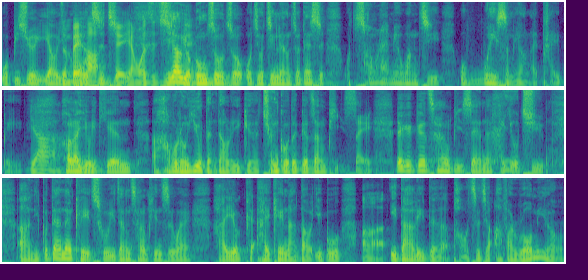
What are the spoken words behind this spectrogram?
我必须要养活自己，对，养活自己，只要有工作做，我就尽量做，但是我从来没有忘记我为什么要来台北呀。后来有一天啊，好不容易又等到了一个全国的歌唱比赛，那个歌。歌唱比赛呢很有趣啊！你不单单可以出一张唱片之外，还有可还可以拿到一部啊意大利的跑车叫 Alfa Romeo。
